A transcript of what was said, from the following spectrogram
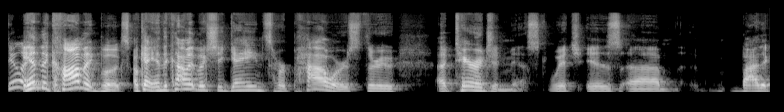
Do it. in the comic books, okay, in the comic books, she gains her powers through a Terrigen mist, which is um, by the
